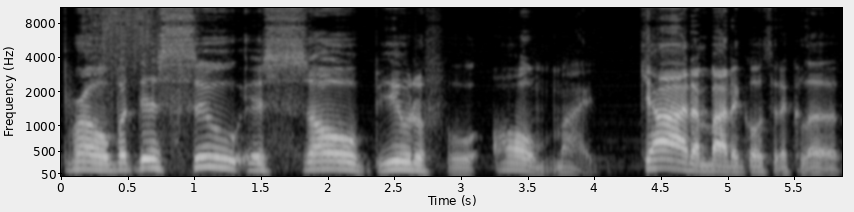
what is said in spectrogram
Bro, but this suit is so beautiful. Oh my god, I'm about to go to the club.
